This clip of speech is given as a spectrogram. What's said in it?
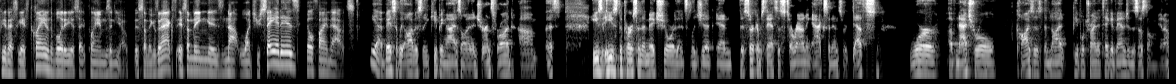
he investigates the claims, the validity of said claims, and you know if something is an act, if something is not what you say it is, he'll find out. Yeah. Basically, obviously, keeping eyes on insurance fraud. Um, that's he's he's the person that makes sure that it's legit and the circumstances surrounding accidents or deaths were of natural causes and not people trying to take advantage of the system. You know.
